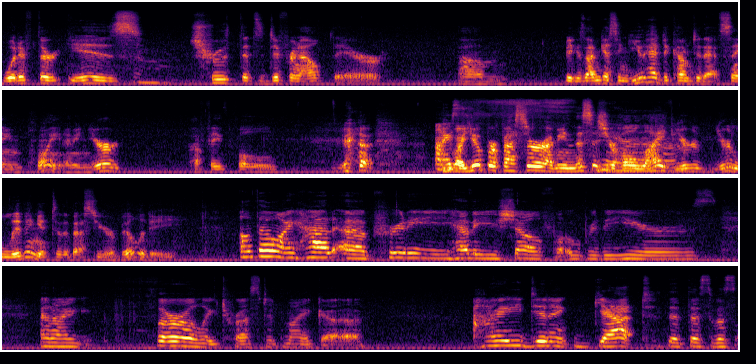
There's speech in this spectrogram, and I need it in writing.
What if there is truth that's different out there? Um, because I'm guessing you had to come to that same point. I mean, you're a faithful I Are you a professor? I mean, this is your whole life. You're you're living it to the best of your ability. Although I had a pretty heavy shelf over the years, and I thoroughly trusted Micah, I didn't get that this was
